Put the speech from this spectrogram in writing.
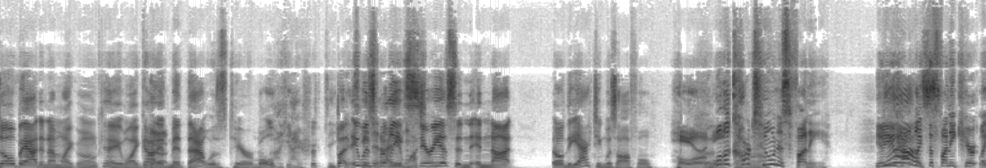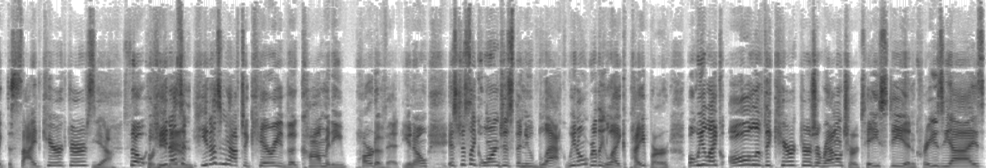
so bad, and I'm like, okay, well, I gotta That- admit that was terrible. Oh, yeah, I heard you But guys it was hated really didn't that. serious and, and not Oh, the acting was awful. Horrible. Well, the I don't know. cartoon is funny. You, know, you have like the funny char- like the side characters. Yeah. So For he He-Man? doesn't he doesn't have to carry the comedy part of it, you know? It's just like Orange is the New Black. We don't really like Piper, but we like all of the characters around her, Taystee and Crazy Eyes.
